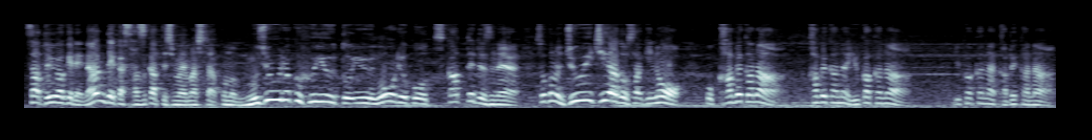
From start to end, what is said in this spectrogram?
さあというわけでなんでか授かってしまいましたこの無重力浮遊という能力を使ってですねそこの11ヤード先のこう壁かな壁かな床かな床かな壁かな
